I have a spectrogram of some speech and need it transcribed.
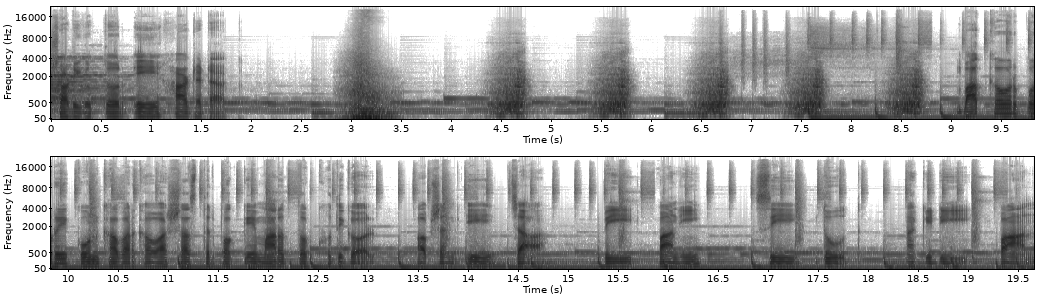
সঠিক উত্তর এ, হার্ট অ্যাটাক। ভাত খাওয়ার পরে কোন খাবার খাওয়া স্বাস্থ্যের পক্ষে মারাত্মক ক্ষতিকর? অপশান এ, চা। বি, পানি। সি, দুধ। নাকি ডি, পান।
